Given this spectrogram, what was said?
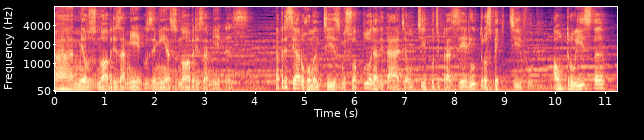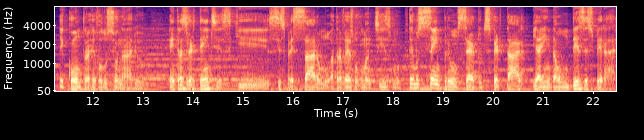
Ah, meus nobres amigos e minhas nobres amigas. Apreciar o romantismo e sua pluralidade é um tipo de prazer introspectivo, altruísta e contra-revolucionário. Entre as vertentes que se expressaram através do romantismo, temos sempre um certo despertar e ainda um desesperar.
